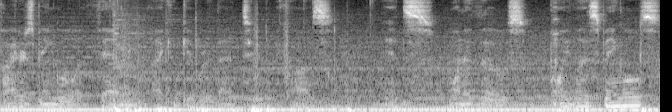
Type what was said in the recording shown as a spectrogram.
Fighter's Bangle of Vim, I can get rid of that too, because it's one of those pointless bangles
